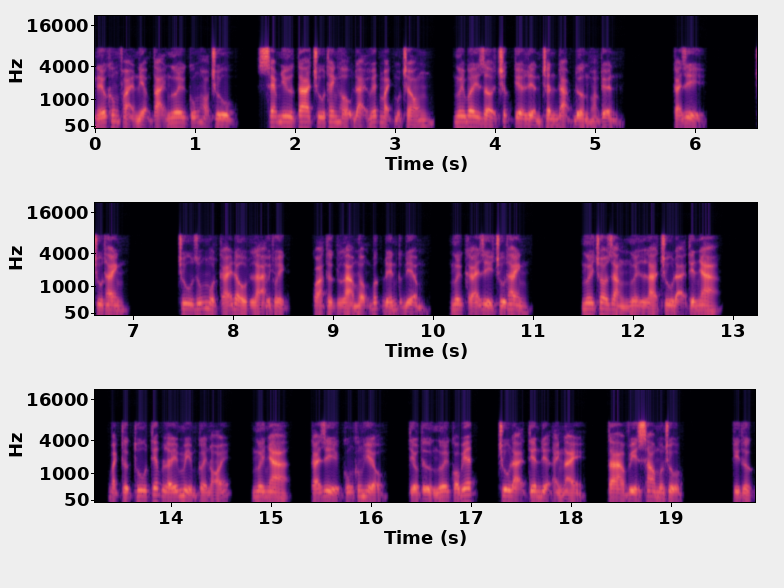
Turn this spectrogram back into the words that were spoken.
nếu không phải niệm tại ngươi cũng họ chu, xem như ta chu thanh hậu đại huyết mạch một trong, ngươi bây giờ trước kia liền chân đạp đường hoàng tuyển. Cái gì? Chu thanh. Chu dũng một cái đầu là huyết huyệt quả thực làm mộng bức đến cực điểm. Ngươi cái gì chu thanh? Ngươi cho rằng ngươi là chu đại tiên nha? Bạch thực thu tiếp lấy mỉm cười nói, ngươi nha, cái gì cũng không hiểu, tiểu tử ngươi có biết, chu đại tiên điện ảnh này, ta vì sao muốn chụp? Kỳ thực,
